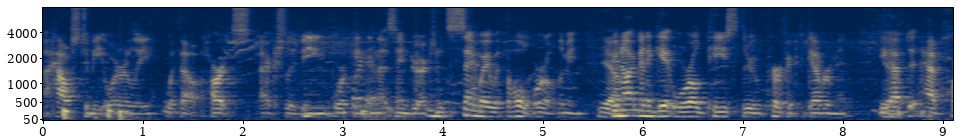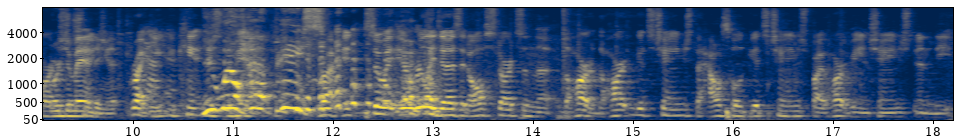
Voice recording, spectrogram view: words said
a house to be orderly without hearts actually being working in that same direction. It's the same way with the whole world. I mean, Yeah. you're not going to get world peace through perfect government. You Yeah. have to have hearts Or demanding change. it. Right, Yeah. you, you can't. You will have peace. right. It, so it, it really does. It all starts in the, the heart. The heart gets changed. The household gets changed by the heart being changed, and the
